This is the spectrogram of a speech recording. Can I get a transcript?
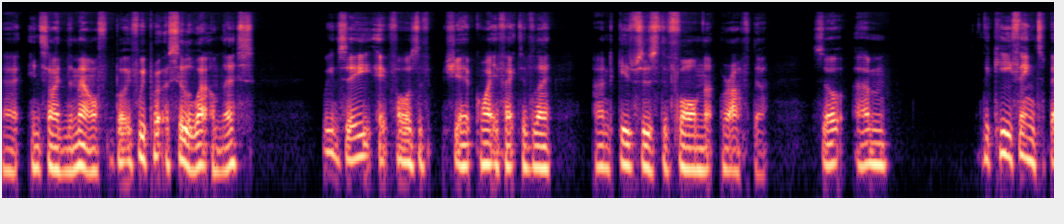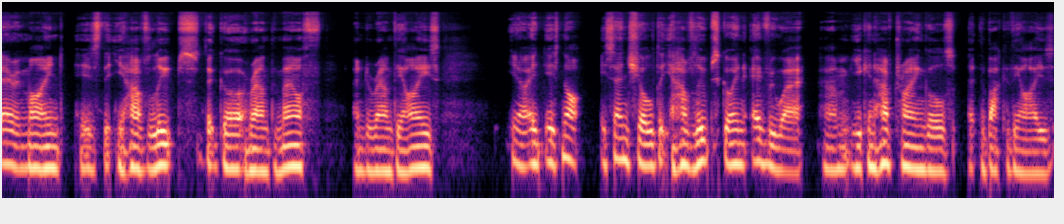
uh, inside of the mouth, but if we put a silhouette on this, we can see it follows the shape quite effectively and gives us the form that we're after. So um, the key thing to bear in mind is that you have loops that go around the mouth and around the eyes. You know, it, it's not essential that you have loops going everywhere. Um, you can have triangles at the back of the eyes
